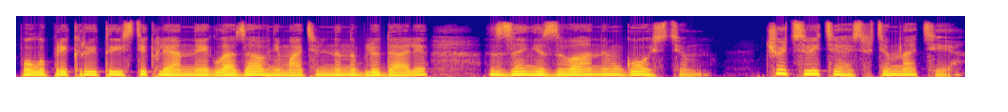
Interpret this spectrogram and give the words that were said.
Полуприкрытые стеклянные глаза внимательно наблюдали за незваным гостем, чуть светясь в темноте.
